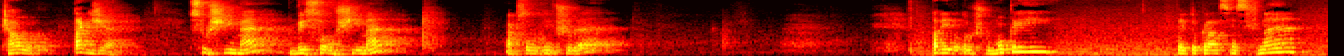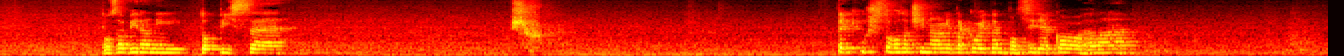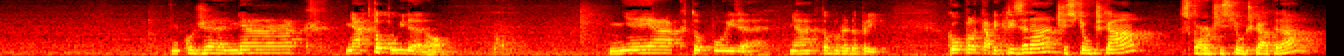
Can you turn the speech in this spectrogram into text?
Čau. Takže sušíme, vysoušíme, absolutně všude. Tady je to trošku mokrý, tady to krásně schne, pozavíraný, topí se. Teď už z toho začíná mě takový ten pocit, jako hele, jakože nějak, nějak to půjde, no. Nějak to půjde, nějak to bude dobrý. Koupelka vyklízená, čistoučká, skoro čistoučká teda.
